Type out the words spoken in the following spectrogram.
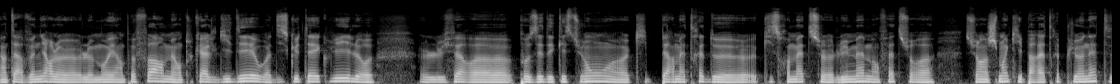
intervenir, le, mot est un peu fort, mais en tout cas à le guider ou à discuter avec lui, le, lui faire poser des questions qui permettraient de, qu'il se remette lui-même en fait sur sur un chemin qui paraîtrait plus honnête.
